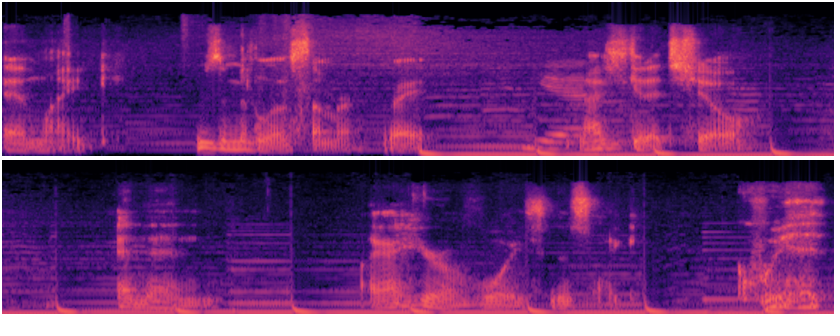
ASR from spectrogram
and like it was the middle of summer, right? Yeah. And I just get a chill, and then like I hear a voice, and it's like, "Quit!"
